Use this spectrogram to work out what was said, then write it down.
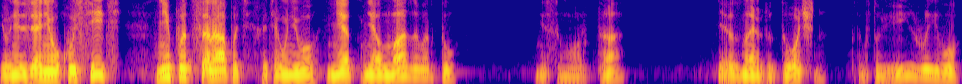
Его нельзя ни укусить, ни поцарапать, хотя у него нет ни алмаза во рту, ни самого рта. Я знаю это точно, потому что вижу его,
